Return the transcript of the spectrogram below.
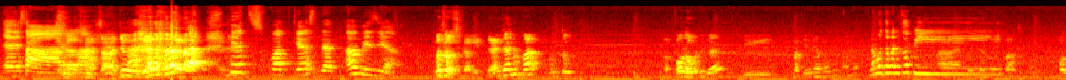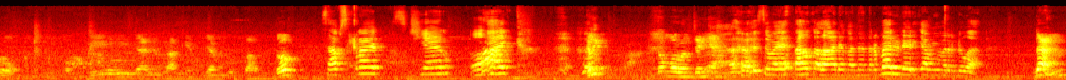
eh salah. salah juga hits podcast dan official. betul sekali dan jangan lupa untuk follow juga di tempat ini apa namanya? Nemu teman kopi. Nah, jangan lupa follow kopi dan yang terakhir jangan lupa untuk Subscribe, share, like. klik tombol loncengnya Ya, supaya tahu kalau ada konten terbaru dari kami berdua. dan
